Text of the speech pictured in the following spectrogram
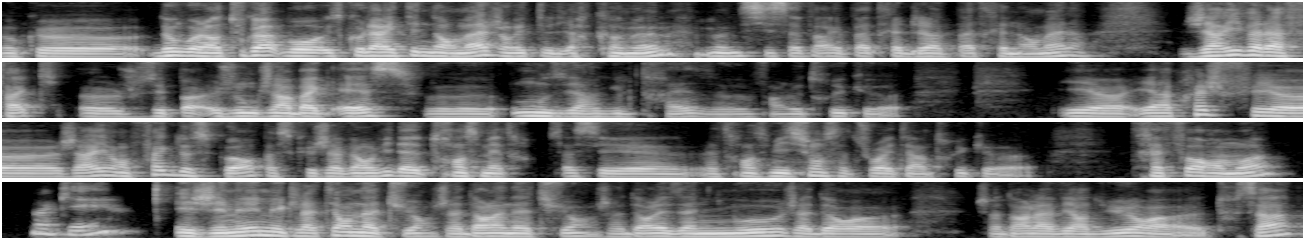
Donc, euh, donc voilà, en tout cas, bon, scolarité normale, j'ai envie de te dire quand même, même si ça paraît pas très, déjà pas très normal. J'arrive à la fac, euh, je sais pas, donc j'ai un bac S, 11,13, enfin le truc. Et, et, après, je fais, j'arrive en fac de sport parce que j'avais envie de transmettre. Ça, c'est la transmission, ça a toujours été un truc très fort en moi. Ok. Et j'aimais m'éclater en nature. J'adore la nature, j'adore les animaux, j'adore, j'adore la verdure, tout ça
